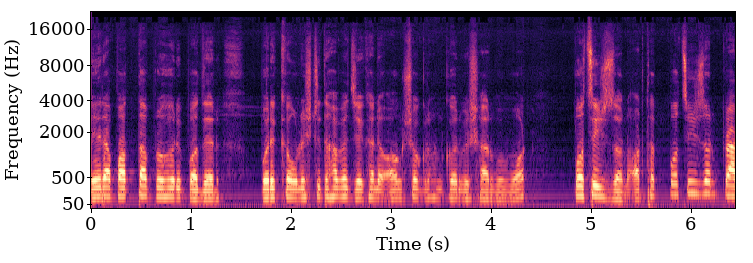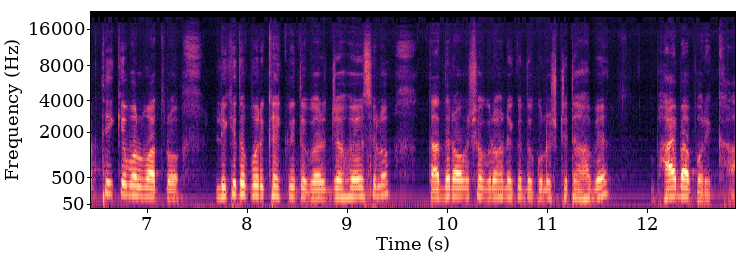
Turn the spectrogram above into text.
নিরাপত্তা প্রহরী পদের পরীক্ষা অনুষ্ঠিত হবে, যেখানে অংশগ্রহণ করবে সর্বমোট পঁচিশ জন, অর্থাৎ পঁচিশ জন প্রার্থী কেবলমাত্র লিখিত পরীক্ষায় কৃতকার্য হয়েছিল। তাদের অংশগ্রহণে কিন্তু অনুষ্ঠিত হবে ভাইবা পরীক্ষা।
